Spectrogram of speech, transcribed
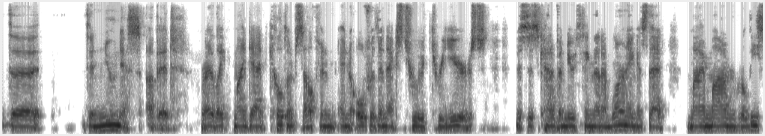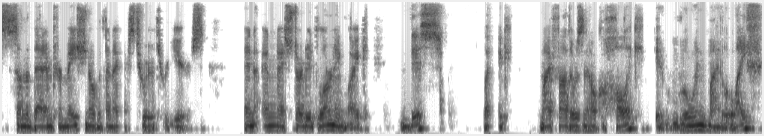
the the newness of it right like my dad killed himself and and over the next two or three years this is kind of a new thing that i'm learning is that my mom released some of that information over the next two or three years. And and i started learning like this like my father was an alcoholic. It ruined my life.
